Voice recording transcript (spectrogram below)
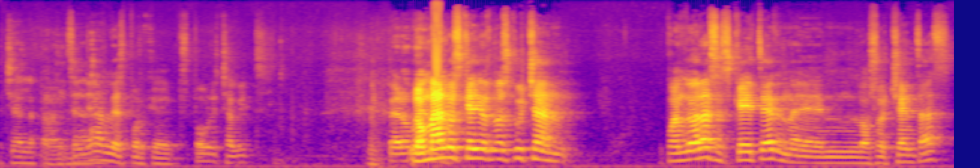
echarle a patinada. enseñarles porque, pues, pobres chavitos. Pero Lo malo es que ellos no escuchan, cuando eras skater en, en los ochentas,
